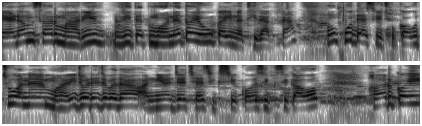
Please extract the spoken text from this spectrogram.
મેડમ સર મારી રીતે, મને તો એવું કંઈ નથી રાખતા. હું ખુદ એસી છું. કહું છું અને મારી જોડે જે બધા અન્ય જે છે શિક્ષકો, શિક્ષિકાઓ, હર કોઈ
